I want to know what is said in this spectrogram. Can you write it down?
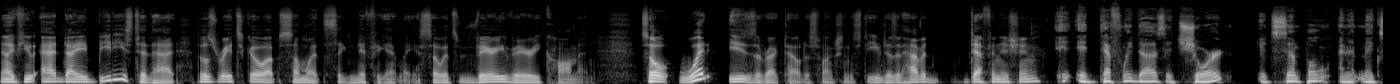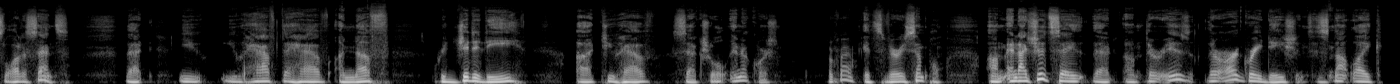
Now, if you add diabetes to that, those rates go up somewhat significantly. So it's very, very common. So, what is erectile dysfunction, Steve? Does it have a definition? It, it definitely does. It's short, it's simple, and it makes a lot of sense. That you you have to have enough rigidity uh, to have sexual intercourse. Okay, it's very simple. Um, and I should say that um, there is there are gradations. It's not like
